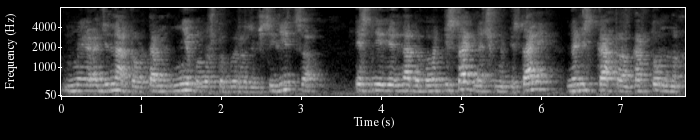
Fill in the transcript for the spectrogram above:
мы одинаково. Там не было, чтобы развеселиться. Если надо было писать, значит, мы писали на листках картонных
